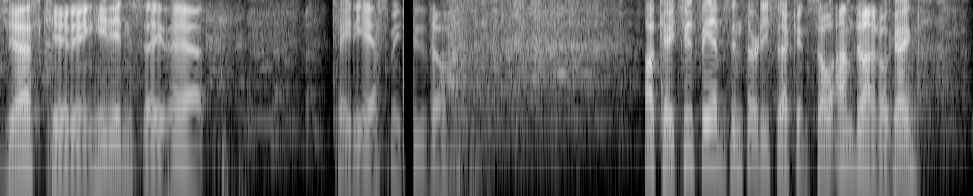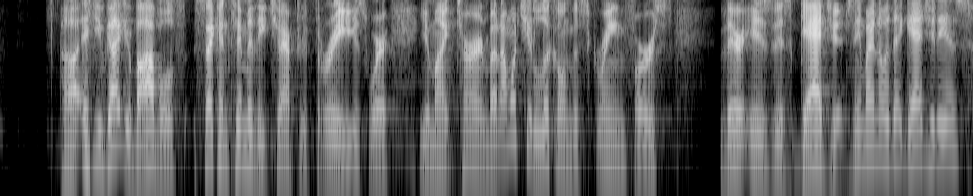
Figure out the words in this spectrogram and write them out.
Just kidding. He didn't say that. Katie asked me to, though. okay, two fibs in 30 seconds. So I'm done, okay? Uh, if you've got your Bibles, 2 Timothy chapter 3 is where you might turn, but I want you to look on the screen first. There is this gadget. Does anybody know what that gadget is?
